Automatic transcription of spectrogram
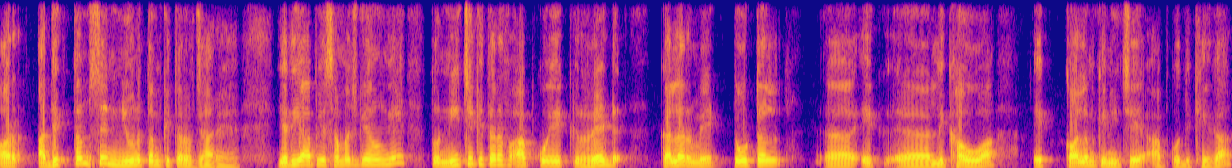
और अधिकतम से न्यूनतम की तरफ़ जा रहे हैं। यदि आप ये समझ गए होंगे तो नीचे की तरफ़ आपको एक रेड कलर में टोटल एक लिखा हुआ एक कॉलम के नीचे आपको दिखेगा।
